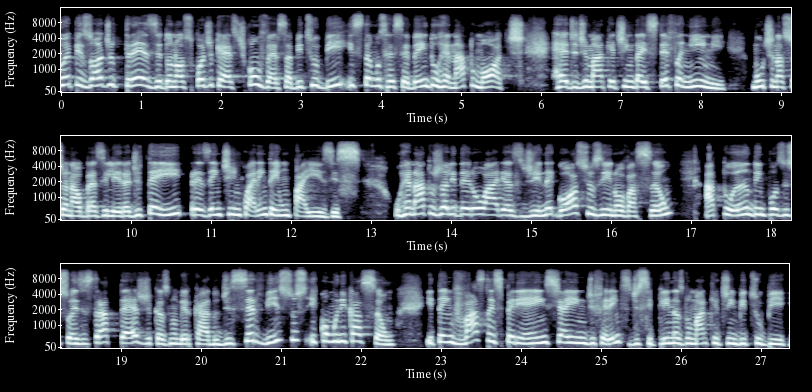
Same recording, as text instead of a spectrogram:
No episódio 13 do nosso podcast Conversa B2B, estamos recebendo o Renato Motti, head de marketing da Stefanini, multinacional brasileira de TI, presente em 41 países. O Renato já liderou áreas de negócios e inovação, atuando em posições estratégicas no mercado de serviços e comunicação, e tem vasta experiência em diferentes disciplinas do marketing B2B.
